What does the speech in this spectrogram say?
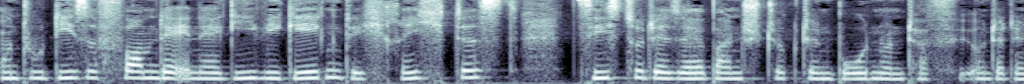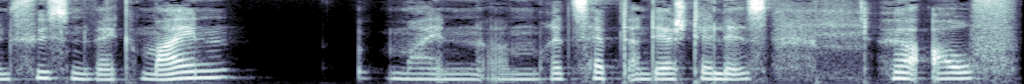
und du diese Form der Energie wie gegen dich richtest, ziehst du dir selber ein Stück den Boden unter, unter den Füßen weg. Mein mein ähm, Rezept an der Stelle ist, hör auf,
